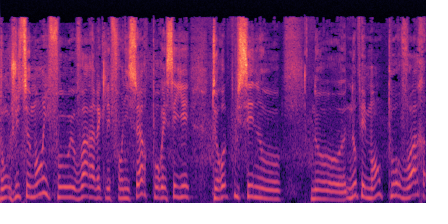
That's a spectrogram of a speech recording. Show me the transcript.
Donc justement, il faut voir avec les fournisseurs pour essayer de repousser nos, nos, paiements pour voir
